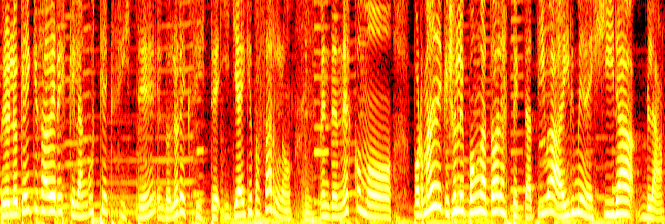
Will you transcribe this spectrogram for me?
Pero lo que hay que saber es que la angustia existe, el dolor existe y que hay que pasarlo. Sí. ¿Me entendés? Como, por más de que yo le ponga toda la expectativa a irme de gira, bla.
